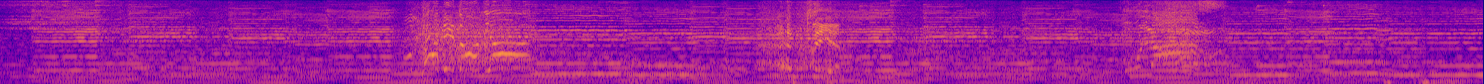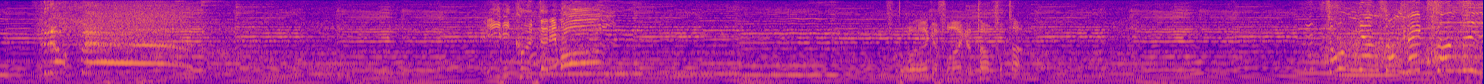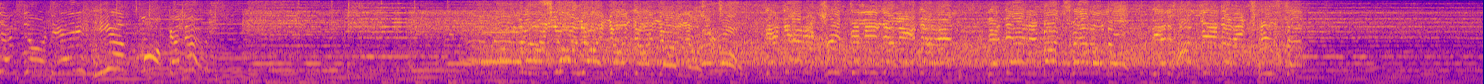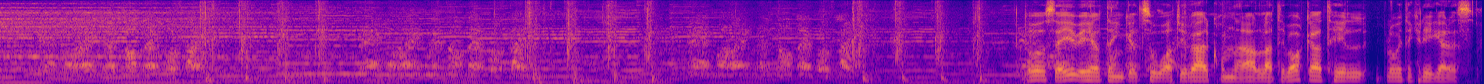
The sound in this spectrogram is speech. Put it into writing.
Skjuter i mål! Får du vara öga för öga, tand för tand. Säsongen som Leksands IF gör, det är helt makalöst! Då säger vi helt enkelt så att vi välkomnar alla tillbaka till Blåvita krigares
